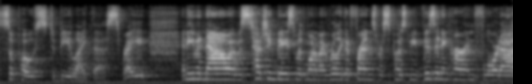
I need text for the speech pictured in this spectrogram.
supposed to be like this, right? And even now, I was touching base with one of my really good friends. We're supposed to be visiting her in Florida.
